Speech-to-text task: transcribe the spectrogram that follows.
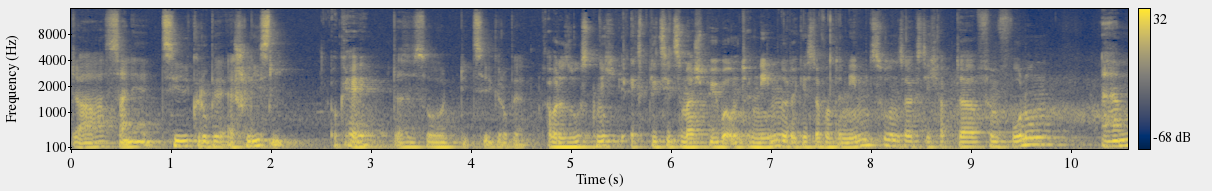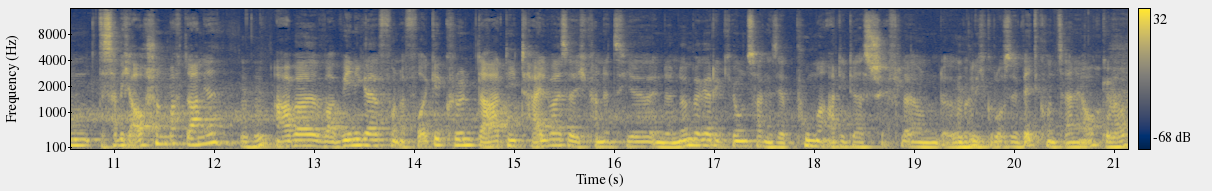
da seine Zielgruppe erschließen. Okay. Das ist so die Zielgruppe. Aber du suchst nicht explizit zum Beispiel über Unternehmen oder gehst auf Unternehmen zu und sagst, ich habe da fünf Wohnungen. Ähm, das habe ich auch schon gemacht, Daniel, Mhm. aber war weniger von Erfolg gekrönt, da die teilweise, ich kann jetzt hier in der Nürnberger Region sagen, ist ja Puma, Adidas, Scheffler und äh, wirklich große Weltkonzerne auch. Genau.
